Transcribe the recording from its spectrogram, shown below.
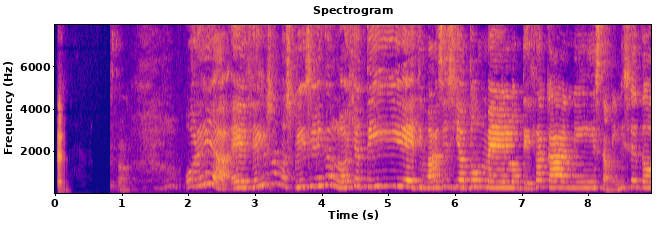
ναι. Ωραία. Ε, θέλεις να μας πεις λίγα λόγια τι ετοιμάζεις για το μέλλον, τι θα κάνεις, θα μείνεις εδώ,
